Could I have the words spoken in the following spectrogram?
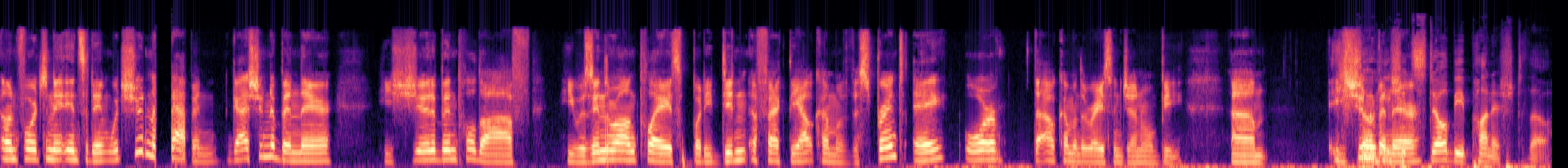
unfortunate incident, which shouldn't have happened. Guy shouldn't have been there. He should have been pulled off. He was in the wrong place, but he didn't affect the outcome of the sprint, A, or the outcome of the race in general, B. Um, he shouldn't have he been there, should still be punished, though.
